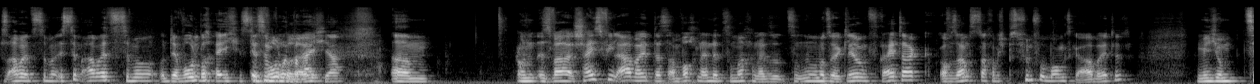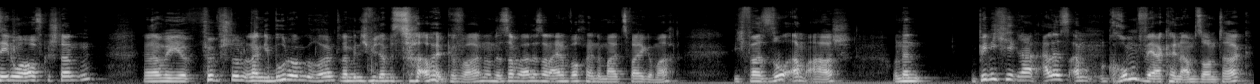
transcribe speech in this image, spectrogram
das Arbeitszimmer ist im Arbeitszimmer und der Wohnbereich ist, ist im Wohnbereich. Wohnbereich, ja. Ähm, und es war scheiß viel Arbeit, das am Wochenende zu machen. Also zum, nur mal zur Erklärung, Freitag auf Samstag habe ich bis 5 Uhr morgens gearbeitet. Dann bin ich um 10 Uhr aufgestanden. Dann haben wir hier fünf Stunden lang die Bude umgeräumt und dann bin ich wieder bis zur Arbeit gefahren. Und das haben wir alles an einem Wochenende mal zwei gemacht. Ich war so am Arsch. Und dann bin ich hier gerade alles am Rumwerkeln am Sonntag.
